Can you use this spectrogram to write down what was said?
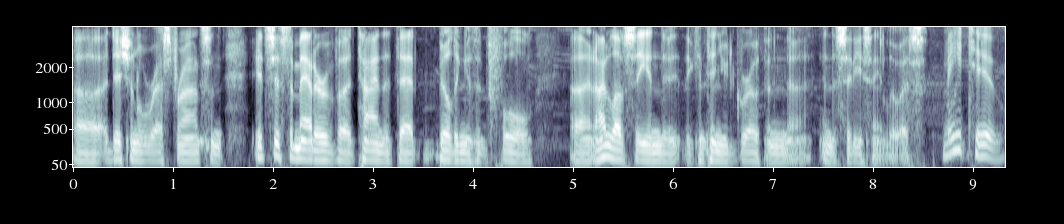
uh, additional restaurants, and it's just a matter of uh, time that that building isn't full. Uh, and I love seeing the, the continued growth in uh, in the city of St. Louis. me too.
